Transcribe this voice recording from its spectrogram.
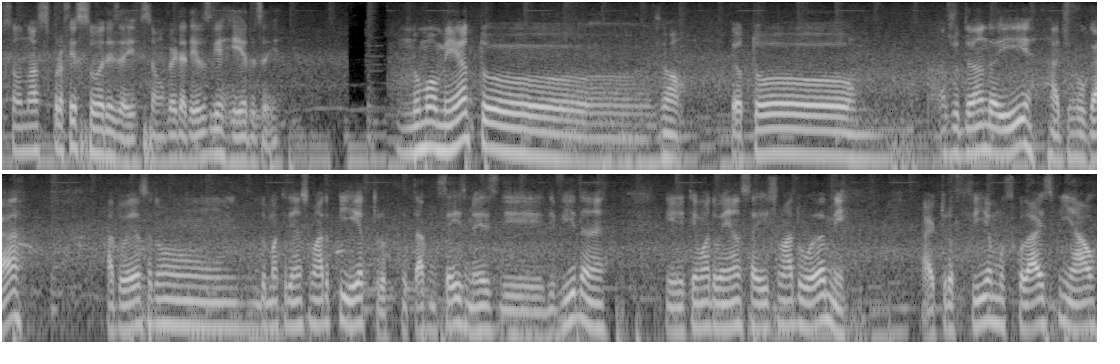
são nossos professores aí, são verdadeiros guerreiros aí. No momento, João, eu tô ajudando aí a divulgar a doença de, um, de uma criança chamada Pietro, que está com seis meses de, de vida, né? Ele tem uma doença aí chamada AME, atrofia muscular espinhal.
